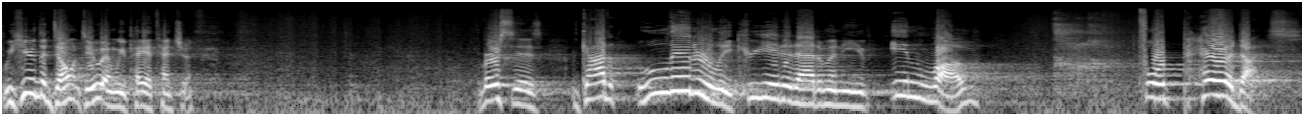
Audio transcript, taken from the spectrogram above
We hear the don't do and we pay attention. Versus, God literally created Adam and Eve in love for paradise,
